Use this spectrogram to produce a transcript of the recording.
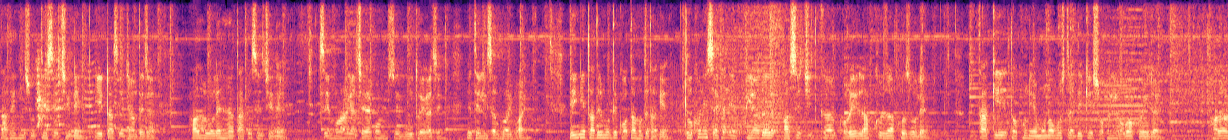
তাকে কি সত্যি সে চেনে? এটা সে জানতে চায়। ফাদার বলে হ্যাঁ তাকে সে চেনে। সে মারা গেছে, এখন সে ভূত হয়ে গেছে। এতে লিসা ভয় পায়। এই নিয়ে তাদের মধ্যে কথা হতে থাকে। তখনই সেখানে পিয়ারে আসে, চিৎকার করে, রাক্ষস রাক্ষস বলে। তাকে তখন এমন অবস্থায় দেখে সকলে অবাক হয়ে যায়। ফাদার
